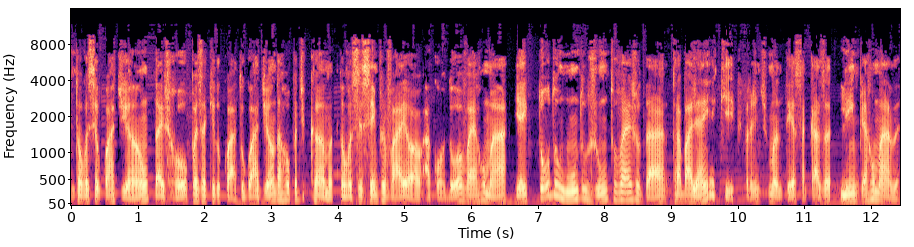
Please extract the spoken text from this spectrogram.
Então você é o guardião das roupas aqui do quarto, o guardião da roupa de cama. Então você sempre vai, ó, acordou, vai arrumar, e aí todo mundo junto vai ajudar a trabalhar em equipe pra gente manter essa casa limpa e arrumada.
